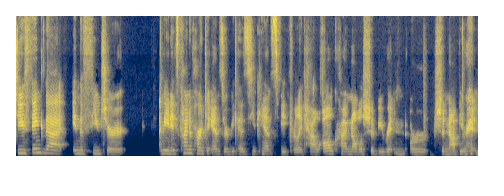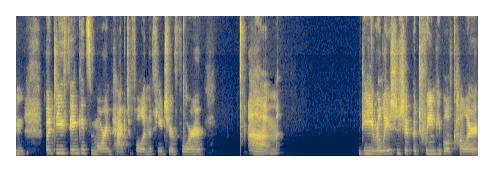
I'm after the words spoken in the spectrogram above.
do you think that in the future I mean, it's kind of hard to answer because you can't speak for like how all crime novels should be written or should not be written. But do you think it's more impactful in the future for um, the relationship between people of color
